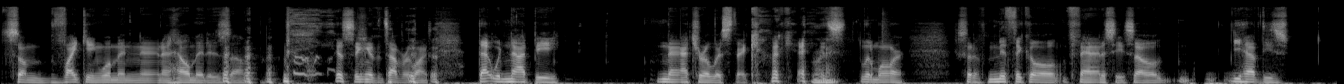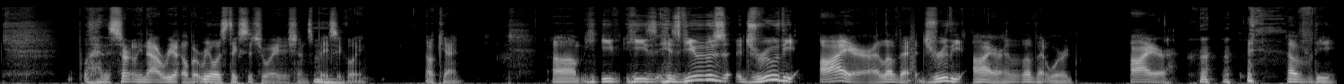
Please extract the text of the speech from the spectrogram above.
some Viking woman in a helmet is um, singing at the top of her lungs, that would not be naturalistic. Okay, right. it's a little more sort of mythical fantasy. So you have these. It's certainly not real, but realistic situations, mm-hmm. basically. Mm. Okay. Um, he he's his views drew the ire. I love that. Drew the ire. I love that word. Ire of the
